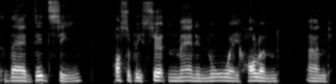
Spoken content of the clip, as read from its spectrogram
there did seem possibly certain men in Norway, Holland, and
